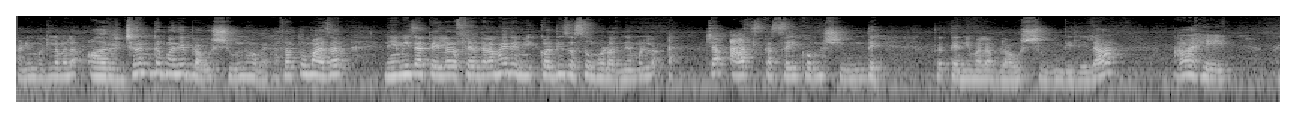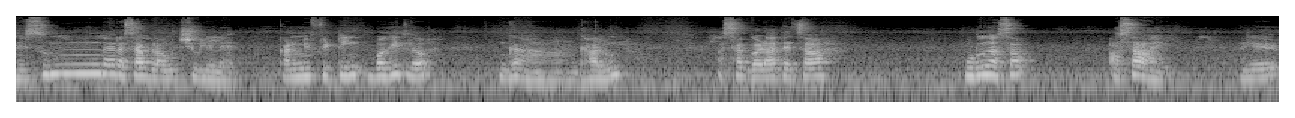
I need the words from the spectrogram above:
आणि म्हटलं मला अर्जंटमध्ये ब्लाऊज शिवून हवा आहे आता तो माझा नेहमीचा टेलर असल्याने त्याला माहिती आहे मी कधीच असं म्हणत नाही. म्हटलं आजच्या आज कसंही करून शिवून दे. तर त्यांनी मला ब्लाऊज शिवून दिलेला आहे. आणि सुंदर असा ब्लाऊज शिवलेला आहे. कारण मी फिटिंग बघितलं घा घालून असा गळा त्याचा पुढून असा असा आहे. म्हणजे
